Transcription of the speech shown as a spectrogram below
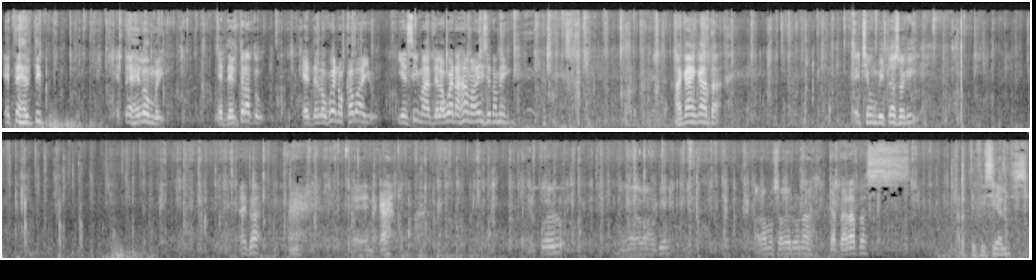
Este es el tipo. Este es el hombre. El del trato. El de los buenos caballos. Y encima el de la buena jama dice también. Acá en Cata. Echa un vistazo aquí. Ahí está. Ven acá. El pueblo. Ahora vamos a ver unas cataratas artificiales.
